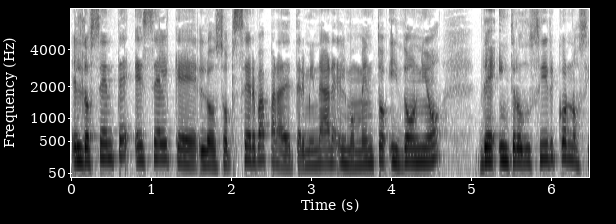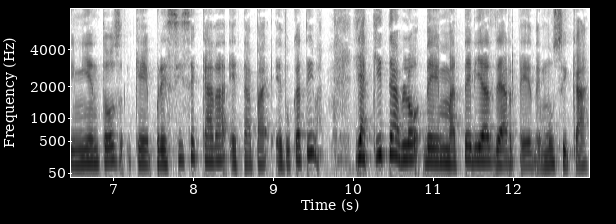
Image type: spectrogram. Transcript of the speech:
el docente es el que los observa para determinar el momento idóneo de introducir conocimientos que precise cada etapa educativa. Y aquí te hablo de materias de arte, de música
